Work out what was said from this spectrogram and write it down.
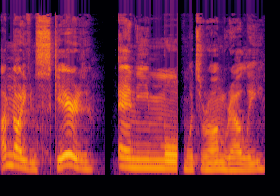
I'm not even scared anymore. What's wrong, Rowley?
